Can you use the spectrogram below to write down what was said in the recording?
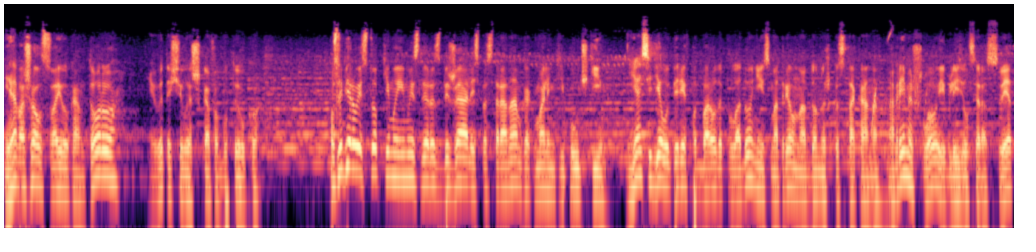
Я пошел в свою контору и вытащил из шкафа бутылку. После первой стопки мои мысли разбежались по сторонам, как маленькие паучки. Я сидел, уперев подбородок в ладони и смотрел на донышко стакана. А время шло, и близился рассвет.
